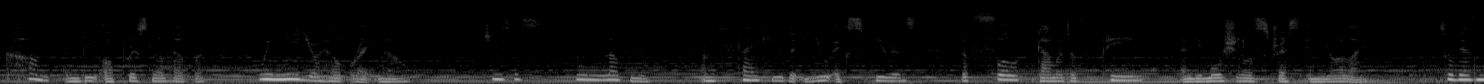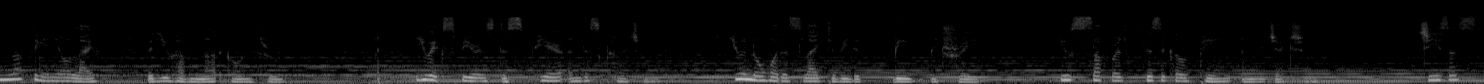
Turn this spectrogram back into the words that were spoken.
Come and be our personal helper. We need your help right now. Jesus, we love you and thank you that you experienced the full gamut of pain and emotional stress in your life. So there's nothing in your life that you have not gone through. You experienced despair and discouragement. You know what it's like to be, be betrayed. You suffered physical pain and rejection. Jesus,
